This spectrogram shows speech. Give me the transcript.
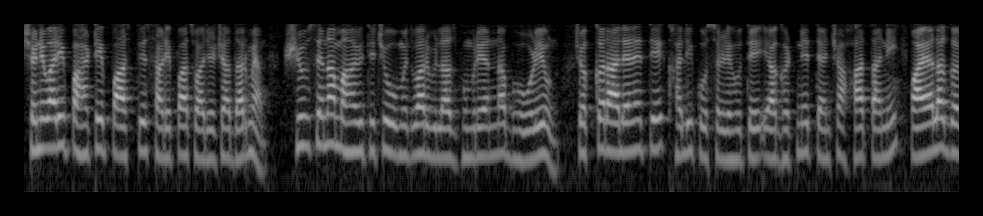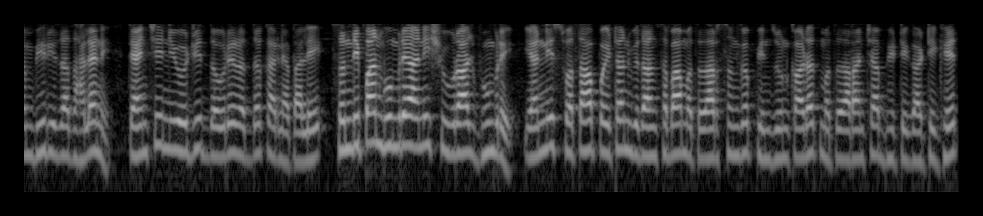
शनिवारी पहाटे पाच ते साडेपाच वाजेच्या दरम्यान शिवसेना महायुतीचे उमेदवार विलास भुमरे यांना भोवळ येऊन चक्कर आल्याने ते खाली कोसळले होते. या घटनेत त्यांच्या हात आणि पायाला गंभीर इजा झाल्याने त्यांचे नियोजित दौरे रद्द करण्यात आले. संदीपान भुमरे आणि शिवराज भुमरे यांनी स्वतः पैठण विधानसभा मतदारसंघ पिंजून काढत मतदारांच्या भेटीगाठी घेत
